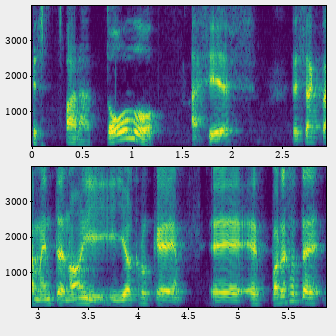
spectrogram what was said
es para todo. Así es. Exactamente, ¿no? Y, yo creo que eh, por eso te,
